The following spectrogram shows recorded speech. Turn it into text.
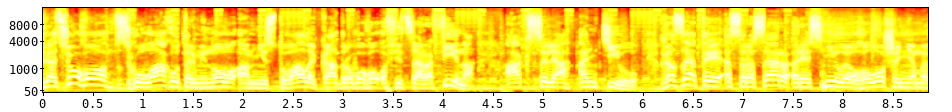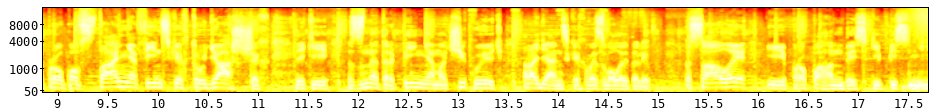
Для цього з гулагу терміново амністували кадрового офіцера Фіна Акселя Антілу. Газети СРСР рясніли оголошеннями про повстання фінських трудящих, які з нетерпінням очікують радянських визволителів. Писали і пропагандистські пісні.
